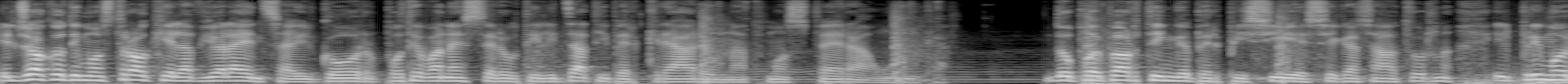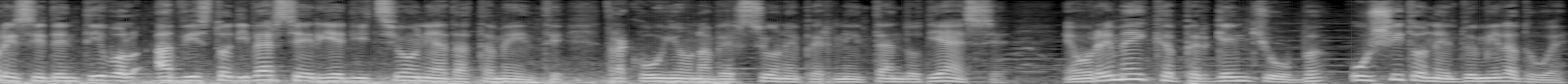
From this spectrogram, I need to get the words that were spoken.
Il gioco dimostrò che la violenza e il gore potevano essere utilizzati per creare un'atmosfera unica. Dopo i porting per PC e Sega Saturn, il primo Resident Evil ha visto diverse riedizioni e adattamenti, tra cui una versione per Nintendo DS e un remake per GameCube uscito nel 2002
